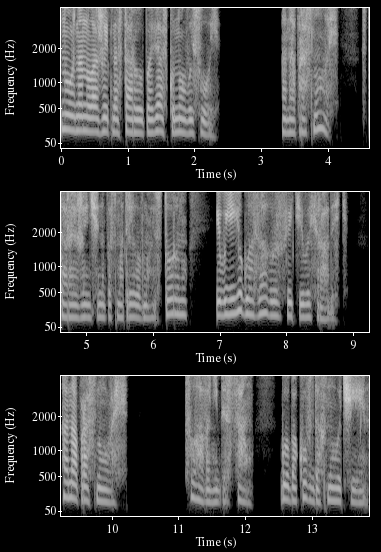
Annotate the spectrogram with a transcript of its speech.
Нужно наложить на старую повязку новый слой. Она проснулась. Старая женщина посмотрела в мою сторону, и в ее глазах засветилась радость. Она проснулась. Слава небесам, глубоко вздохнула Чин.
